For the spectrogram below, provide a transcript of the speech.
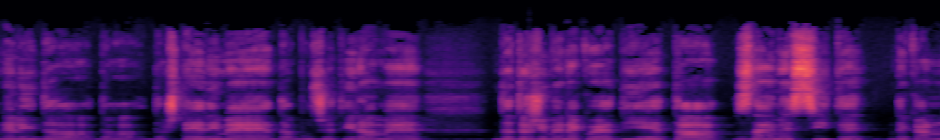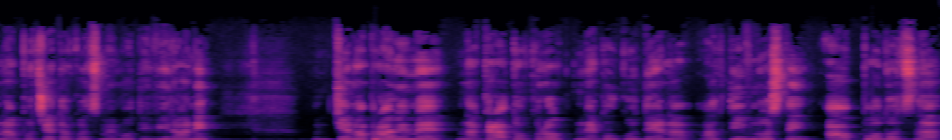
нели да да да штедиме, да буџетираме, да држиме некоја диета. Знаеме сите дека на почетокот сме мотивирани, ќе направиме на краток рок неколку дена активности, а подоцна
